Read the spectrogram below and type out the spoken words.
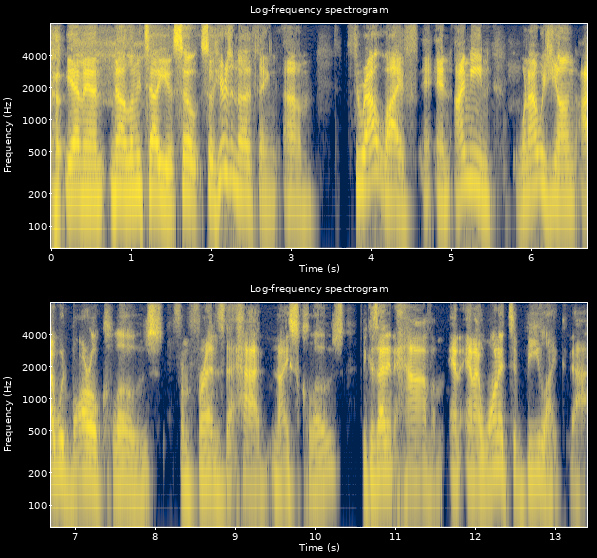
yeah man no let me tell you so so here's another thing um throughout life and i mean when i was young i would borrow clothes from friends that had nice clothes because i didn't have them and and i wanted to be like that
